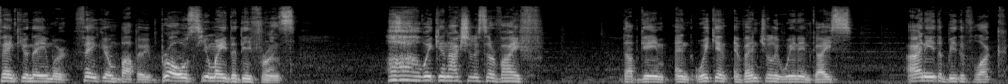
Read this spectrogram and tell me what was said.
Thank you, Neymar. Thank you, Mbappe. Bros, you made the difference. Ah, we can actually survive that game and we can eventually win it, guys. I need a bit of luck.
